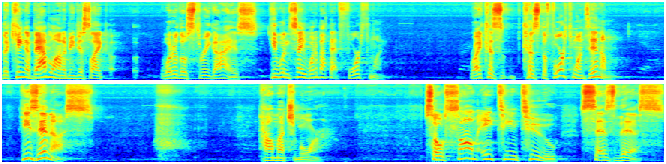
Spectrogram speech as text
the king of Babylon would be just like, What are those three guys? He wouldn't say, What about that fourth one? Right? Because the fourth one's in him, he's in us. How much more? So Psalm 18:2 says this.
